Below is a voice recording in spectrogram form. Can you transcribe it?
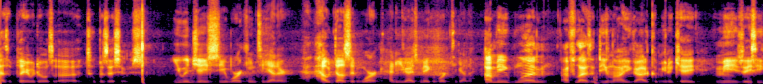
as a player with those uh, two positions you and JC working together, how does it work? How do you guys make it work together? I mean, one, I feel like as a D line, you got to communicate. Me and JC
